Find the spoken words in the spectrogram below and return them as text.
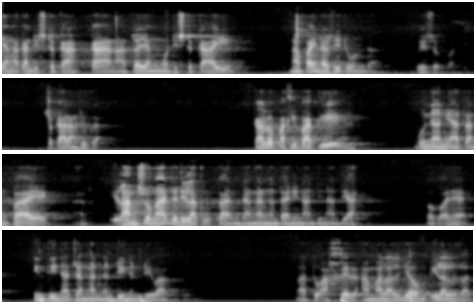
yang akan disedekahkan, ada yang mau disedekahi, ngapain harus ditunda besok pagi. Sekarang juga. Kalau pagi-pagi punya niatan baik, langsung aja dilakukan jangan ngenteni nanti-nanti ah pokoknya intinya jangan ngendi-ngendi waktu latu akhir amalal yaum ilal ghad.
